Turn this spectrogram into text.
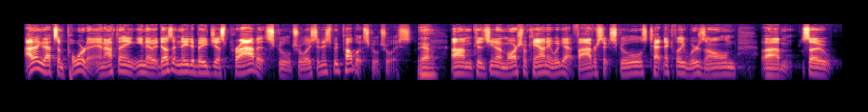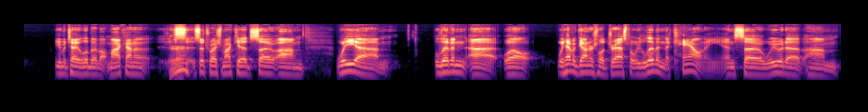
I think that's important. And I think you know it doesn't need to be just private school choice; it needs to be public school choice Yeah. because you know Marshall County, we got five or six schools. Technically, we're zoned. Um, so let me tell you a little bit about my kind of s- situation. My kids. So um, we um, live in uh, well, we have a Guntersville address, but we live in the county, and so we would have um,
